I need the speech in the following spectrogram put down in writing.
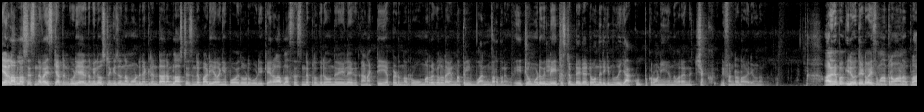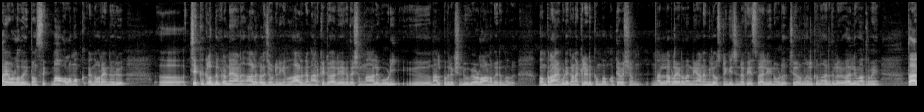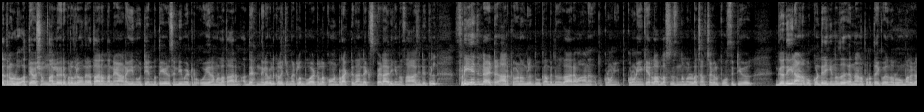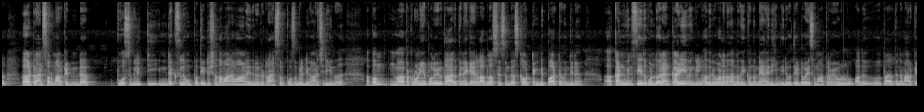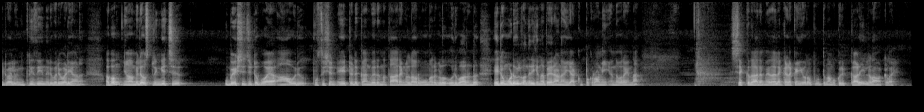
കേരള ബ്ലാസ്റ്റേഴ്സിന്റെ vice captain കൂടിയായിരുന്ന Milos Drincic എന്ന മോണ്ടിനഗ്രൻ താരം ബ്ലാസ്റ്റേഴ്സിന്റെ പടിയിറങ്ങി പോയതോടുകൂടി കേരള ബ്ലാസ്റ്റേഴ്സിന്റെ പ്രതിരോധ നിരയിലേക്ക് കണക്ട് ചെയ്യപ്പെടുന്ന റൂമറുകളുടെ എണ്ണത്തിൽ വൻ വർധനവ്. ഏറ്റവും ഒടുവിൽ ലേറ്റസ്റ്റ് അപ്ഡേറ്റ് ആയിട്ട് വന്നിരിക്കുന്നത് യാക്കൂബ് പക്രോണി എന്ന് പറയുന്ന ചെക്ക് ഡിഫൻഡറുടെ കാര്യമാണ്. ആളിനിപ്പം ഇരുപത്തിയെട്ട് വയസ്സ് മാത്രമാണ് പ്രായമുള്ളത്. ഇപ്പം സിഗ്മ ഒളമൊക് എന്ന് പറയുന്ന ഒരു ചെക്ക് ക്ലബിൽ തന്നെയാണ് ആൾ കളിച്ചുകൊണ്ടിരിക്കുന്നത്. ആളിന്റെ മാർക്കറ്റ് വാല്യൂ ഏകദേശം നാല് കോടി നാൽപ്പത് ലക്ഷം രൂപയോളമാണ് വരുന്നത്. അപ്പം പ്രായം കൂടി കണക്കിലെടുക്കുമ്പം അത്യാവശ്യം നല്ല പ്ലെയർ തന്നെയാണ്. മിലോസ് ടിങ്കിച്ചിന്റെ ഫേസ് വാല്യൂവിനോട് ചേർന്ന് നിൽക്കുന്ന തരത്തിലൊരു വാല്യൂ മാത്രമേ താരത്തിനുള്ളൂ. അത്യാവശ്യം നല്ലൊരു പ്രതിരോധ നിര താരം തന്നെയാണ് ഈ നൂറ്റി എൺപത്തി ഏഴ് സെന്റിമീറ്റർ ഉയരമുള്ള താരം. അദ്ദേഹം നിലവിൽ കളിക്കുന്ന ക്ലബ്ബുമായിട്ടുള്ള കോൺട്രാക്റ്റ് താന്റെ എക്സ്പയർഡ് ആയിരിക്കുന്ന സാഹചര്യത്തിൽ ഫ്രീ ഏജന്റായിട്ട് ആർക്ക് വേണമെങ്കിലും തൂക്കാൻ പറ്റുന്ന താരമാണ് പൊക്രോണി. പൊക്രോണിയും കേരള ബ്ലാസ്റ്റേഴ്സും തമ്മിലുള്ള ചർച്ചകൾ പോസിറ്റീവ് ഗതിയിലാണ് പൊക്കൊണ്ടിരിക്കുന്നത് എന്നാണ് പുറത്തേക്ക് വരുന്ന റൂമറുകൾ. ട്രാൻസ്ഫർ മാർക്കറ്റിന്റെ പോസിബിലിറ്റി ഇൻഡെക്സിൽ മുപ്പത്തിയെട്ട് ശതമാനമാണ് ഇതിനൊരു ട്രാൻസ്ഫർ പോസിബിലിറ്റി കാണിച്ചിരിക്കുന്നത്. അപ്പം പെക്രോണിയെ പോലെ ഒരു താരത്തിനെ കേരള ബ്ലാസ്റ്റേഴ്സിന്റെ സ്കൗട്ടിംഗ് ഡിപ്പാർട്ട്മെന്റിന് കൺവിൻസ് ചെയ്ത് കൊണ്ടുവരാൻ കഴിയുമെങ്കിൽ അതൊരു വളരെ നല്ല നീക്കം തന്നെ ആയിരിക്കും ഇരുപത്തിയെട്ട് വയസ്സ് മാത്രമേ ഉള്ളൂ. അത് താരത്തിന്റെ മാർക്കറ്റ് വാല്യൂ ഇൻക്രീസ് ചെയ്യുന്നൊരു പരിപാടിയാണ്. അപ്പം മിലോസ് ട്രിങ്കിച്ച് ഉപേക്ഷിച്ചിട്ട് പോയ ആ ഒരു പൊസിഷൻ ഏറ്റെടുക്കാൻ വരുന്ന താരങ്ങളുടെ റൂമറുകൾ ഒരുപാടുണ്ട്. ഏറ്റവും ഒടുവിൽ വന്നിരിക്കുന്ന പേരാണ് യാക്കുബ് പക്രോണി എന്ന് പറയുന്ന ചെക്ക് താരം. ഏതായാലും കിഴക്കൻ യൂറോപ്പ് വിട്ട് നമുക്കൊരു കളിയില്ലടാ മക്കളെ.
